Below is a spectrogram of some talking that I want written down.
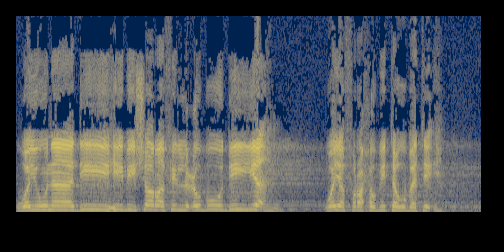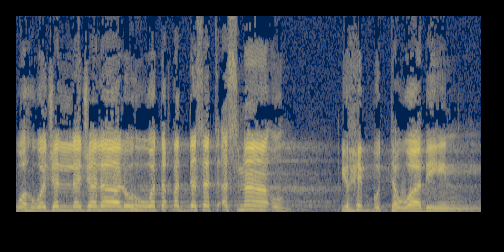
ويناديه بشرف العبودية ويفرح بتوبته وهو جل جلاله وتقدست أسماؤه يحب التوابين.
